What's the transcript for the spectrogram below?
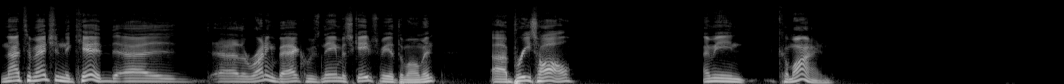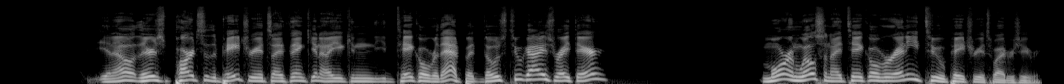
Not to mention the kid, uh, uh, the running back whose name escapes me at the moment, uh, Breece Hall. I mean, come on. You know, there's parts of the Patriots I think, you know, you can you take over that, but those two guys right there, Moore and Wilson, I'd take over any two Patriots wide receivers.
